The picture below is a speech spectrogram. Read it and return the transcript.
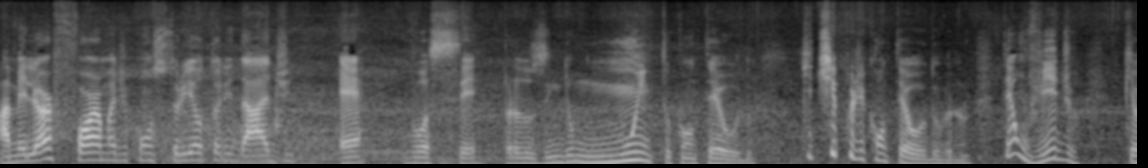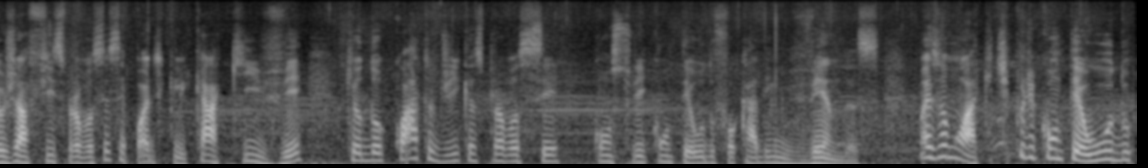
A melhor forma de construir autoridade é você produzindo muito conteúdo. Que tipo de conteúdo, Bruno? Tem um vídeo que eu já fiz para você, você pode clicar aqui e ver que eu dou quatro dicas para você construir conteúdo focado em vendas. Mas vamos lá, que tipo de conteúdo,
